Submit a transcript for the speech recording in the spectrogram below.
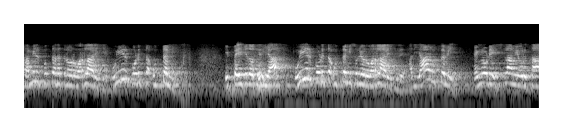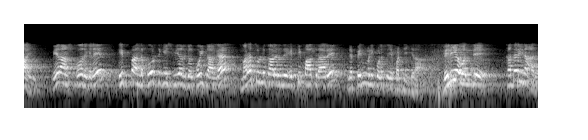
தமிழ் புத்தகத்துல ஒரு வரலாறு இருக்கு. உயிர் கொடுத்த உத்தமி. இப்ப இருக்குதோ தெரியா? உயிர் கொடுத்த உத்தமி சொல்லி ஒரு வரலாறு இருக்குது. அது யார் உத்தமி? எங்களுடைய இஸ்லாமிய ஒரு தாய். வேளாண் போர்களே இப்ப அந்த போர்த்துகீஸ் வீரர்கள் போயிட்டாங்க. மரத்துள்ளுக்கால இருந்து எட்டி பார்க்கிறாரு. இந்த பெண்மணி கொலை செய்யப்பட்டிருக்கிறார். வெளியே வந்து கதறினாரு.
